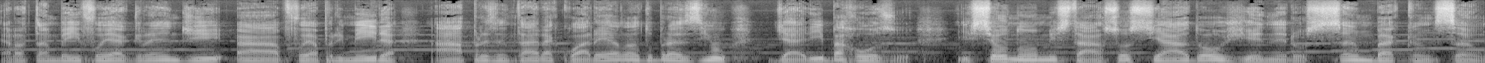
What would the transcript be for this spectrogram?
Ela também foi a grande, a, foi a primeira a apresentar a Aquarela do Brasil, de Ari Barroso, e seu nome está associado ao gênero samba canção.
